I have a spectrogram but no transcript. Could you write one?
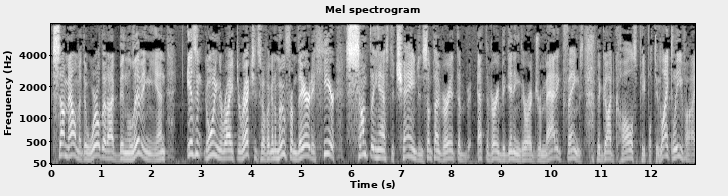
some element. The world that I've been living in isn't going the right direction. So if I'm going to move from there to here, something has to change. And sometimes very at the, at the very beginning, there are dramatic things that God calls people to, like Levi,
